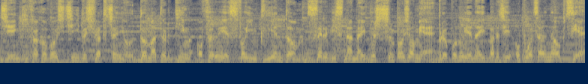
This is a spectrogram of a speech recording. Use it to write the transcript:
Dzięki fachowości i doświadczeniu Domator Team oferuje swoim klientom serwis na najwyższym poziomie. Proponuje najbardziej opłacalne opcje.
